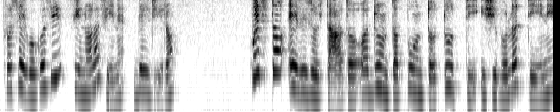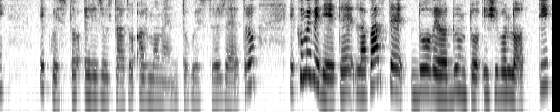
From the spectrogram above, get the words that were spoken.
Proseguo così fino alla fine del giro. Questo è il risultato. Ho aggiunto appunto tutti i cipollottini e questo è il risultato al momento. Questo è il retro e come vedete la parte dove ho aggiunto i cipollotti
